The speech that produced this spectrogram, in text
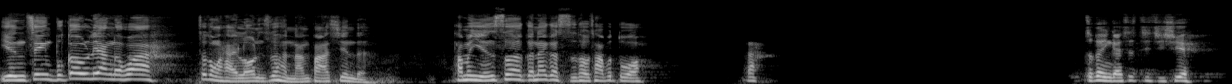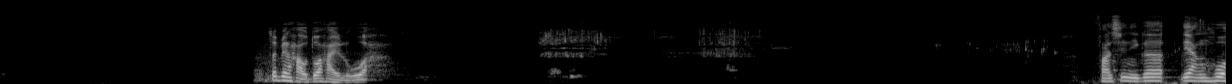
眼睛不够亮的话，这种海螺你是很难发现的。它们颜色跟那个石头差不多。啊，这个应该是寄居蟹。这边好多海螺啊。发现一个靓货，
